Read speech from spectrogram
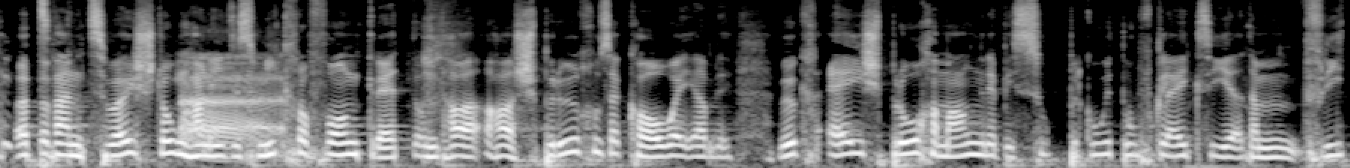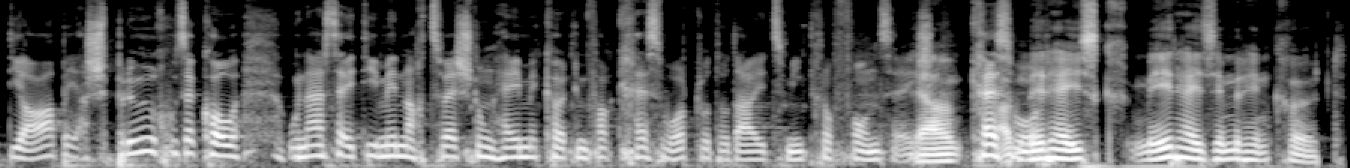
Etwa während zwei Stunden habe ich das Mikrofon geredet und habe, habe Sprüche rausgehauen. Ich habe wirklich einen Spruch am anderen, ich war super gut aufgelegt an diesem Freitagabend. Ich habe Sprüche rausgehauen und er sagt mir nach zwei Stunden, hey, mir gehört im Fall kein Wort, das du da ins Mikrofon sagst. Ja, kein Wort. Wir haben es immerhin gehört.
